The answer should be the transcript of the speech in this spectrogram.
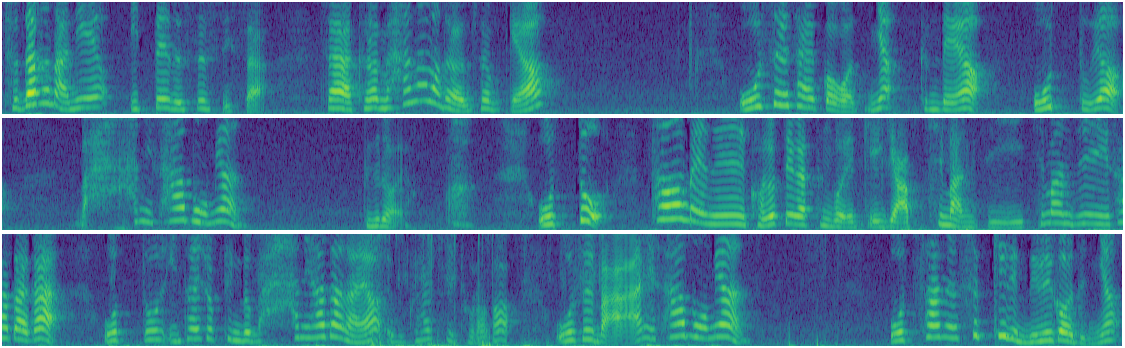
주당은 아니에요. 이때는 쓸 수 있어요. 자, 그러면 하나만 더 연습해 볼게요. 옷을 살 거거든요. 근데요, 옷도요, 많이 사보면 늘어요. 옷도 처음에는 거적대 같은 거 이렇게 이게 앞치마인지 치마인지 사다가 옷도 인터넷 쇼핑도 많이 하잖아요. 이렇게 할수 돌아가 옷을 많이 사보면 옷 사는 스킬이 늘거든요.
